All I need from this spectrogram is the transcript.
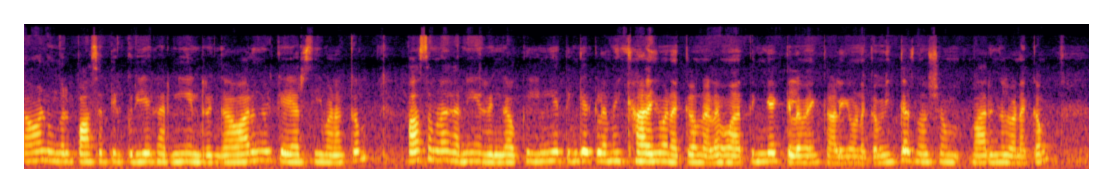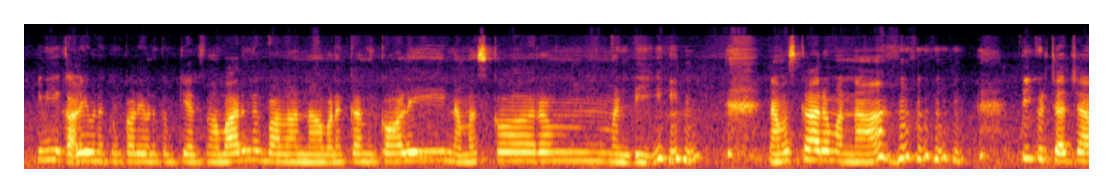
நான் உங்கள் பாசத்திற்குரிய ஹர்னி என்றுங்க. வாருங்கள் கேஆர்சி வணக்கம். பாசமலர் ஹர்னியர் ரிங்காவுக்கு இனிய திங்கட்கிழமை காலை வணக்கம் நலமா? திங்கட்கிழமை காலை வணக்கம். மிக்க சந்தோஷம். வாருங்கள் வணக்கம். இனிய காலை வணக்கம் காலை வணக்கம். கேர்ஸ்மா வாருங்கள் பாலா அண்ணா வணக்கம். காலை நமஸ்காரம் மண்டி. நமஸ்காரம் அண்ணா. டீ குடிச்சாச்சா?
